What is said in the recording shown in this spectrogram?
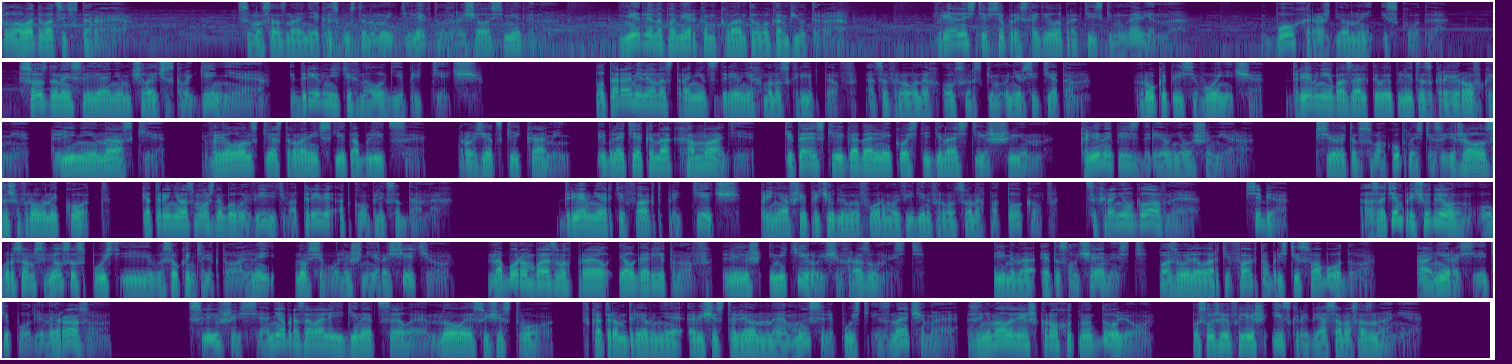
Глава 22. Самосознание к искусственному интеллекту возвращалось медленно. Медленно по меркам квантового компьютера. В реальности все происходило практически мгновенно. Бог, рожденный из кода. Созданный слиянием человеческого гения и древней технологии предтеч. Полтора миллиона страниц древних манускриптов, оцифрованных Оксфордским университетом, рукопись Войнича, древние базальтовые плиты с гравировками, линии Наски, вавилонские астрономические таблицы, розетский камень, библиотека Накхамади, китайские гадальные кости династии Шин, клинопись древнего Шумера. Все это в совокупности содержало зашифрованный код, который невозможно было увидеть в отрыве от комплекса данных. Древний артефакт предтеч, принявший причудливую форму в виде информационных потоков, сохранил главное — себя. А затем причудливым образом слился с пусть и высокоинтеллектуальной, но всего лишь нейросетью, набором базовых правил и алгоритмов, лишь имитирующих разумность. Именно эта случайность позволила артефакту обрести свободу, а нейросети — подлинный разум. Слившись, они образовали единое целое, новое существо, в котором древняя овеществленная мысль, пусть и значимая, занимала лишь крохотную долю, послужив лишь искрой для самосознания.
